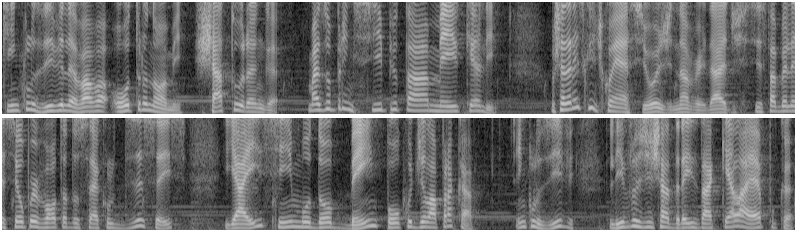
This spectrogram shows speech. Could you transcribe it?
que inclusive levava outro nome, chaturanga, mas o princípio está meio que ali. O xadrez que a gente conhece hoje, na verdade, se estabeleceu por volta do século XVI e aí sim mudou bem pouco de lá para cá. Inclusive, livros de xadrez daquela época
